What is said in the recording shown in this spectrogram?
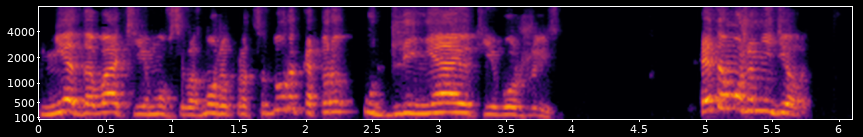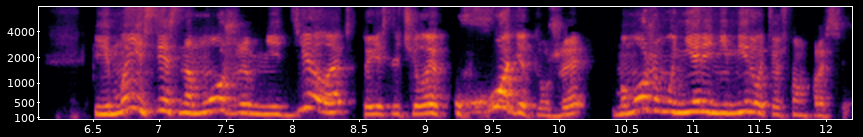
не давать ему всевозможные процедуры, которые удлиняют его жизнь. Это можем не делать. И мы, естественно, можем не делать, то если человек уходит уже, мы можем его не реанимировать, если он просил.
